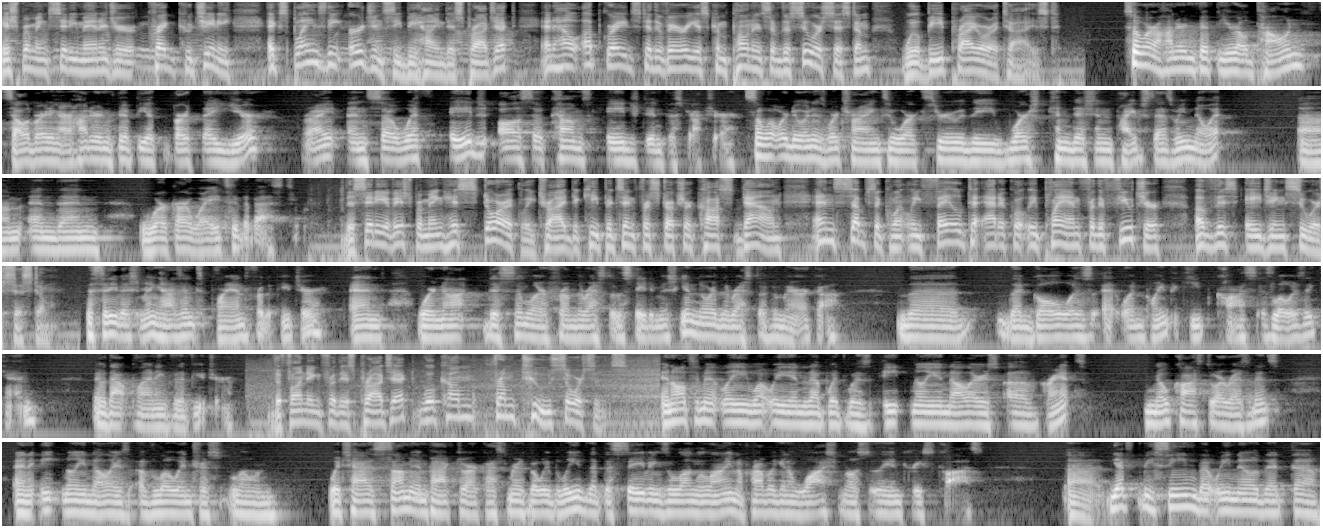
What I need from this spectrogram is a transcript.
Ishpeming City Manager Craig Cugini explains the urgency behind this project and how upgrades to the various components of the sewer system will be prioritized. So we're a 150 year old town celebrating our 150th birthday year, right? And so with age also comes aged infrastructure. So what we're doing is we're trying to work through the worst condition pipes as we know it, um, and then work our way to the best. The city of Ishpeming historically tried to keep its infrastructure costs down and subsequently failed to adequately plan for the future of this aging sewer system. The city of Ishpeming hasn't planned for the future, and we're not dissimilar from the rest of the state of Michigan nor the rest of America. The, the goal was at one point to keep costs as low as they can without planning for the future. The funding for this project will come from two sources. And ultimately, what we ended up with was $8 million of grants, no cost to our residents, and $8 million of low interest loan, which has some impact to our customers, but we believe that the savings along the line are probably going to wash most of the increased costs. Uh, yet to be seen, but we know that. Uh,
